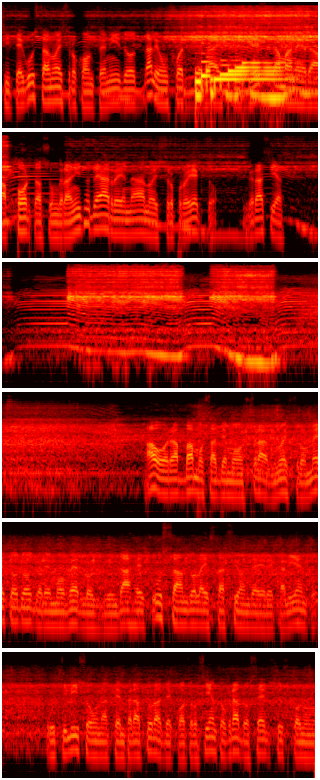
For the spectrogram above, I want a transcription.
Si te gusta nuestro contenido, dale un fuerte like. De esta manera aportas un granito de arena a nuestro proyecto. Gracias. Ahora vamos a demostrar nuestro método de remover los blindajes usando la estación de aire caliente. Utilizo una temperatura de 400 grados Celsius con un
